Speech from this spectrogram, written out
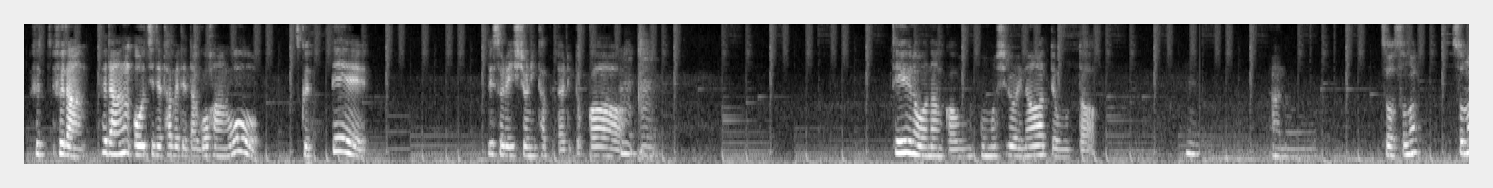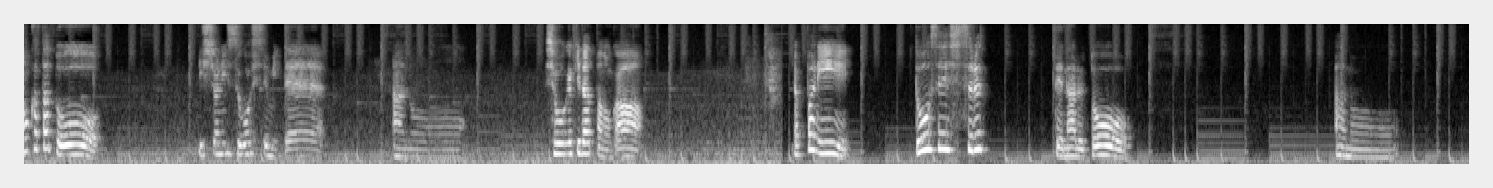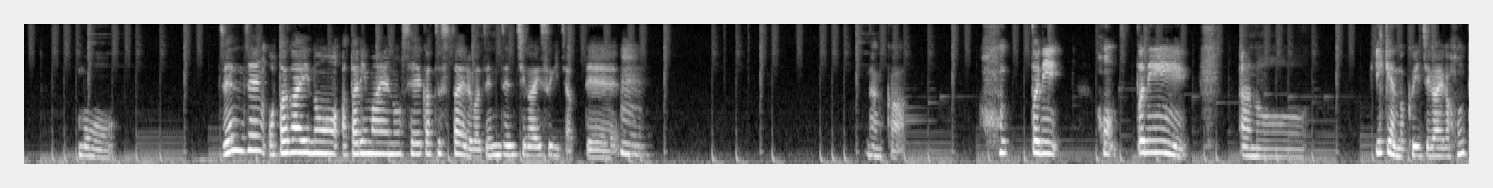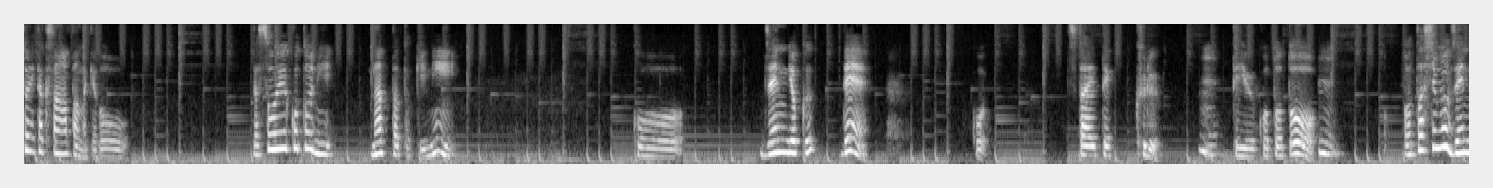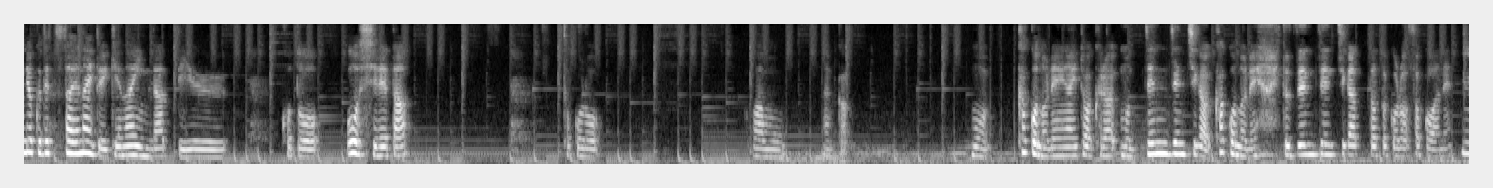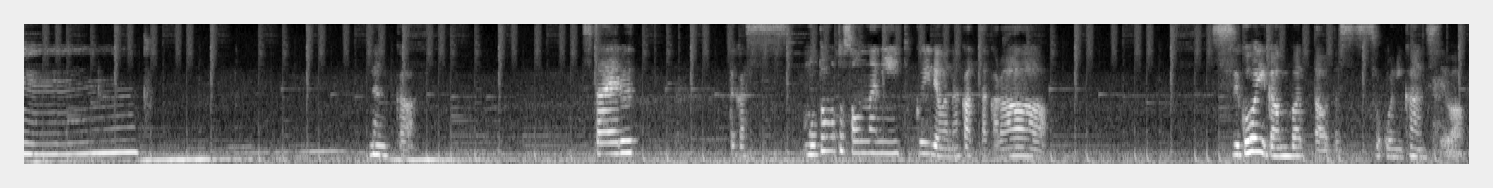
ふ普段普段お家で食べてたご飯を作ってでそれ一緒に食べたりとか、うんっていうのはなんかお面白いなって思った、うん。あのそうそのその方と一緒に過ごしてみてあの衝撃だったのがやっぱり同棲するってなるとあのもう全然お互いの当たり前の生活スタイルが全然違いすぎちゃって、うんなんか本当に本当にあの意見の食い違いが本当にたくさんあったんだけどだそういうことになった時にこう全力でこう伝えてくるっていうこととうん私も全力で伝えないといけないんだっていうことを知れたところはもうなんかもう過去の恋愛とは比べもう全然違う。過去の恋愛と全然違ったところそこはね。うんなんか伝えるだからもともとそんなに得意ではなかったからすごい頑張った私そこに関しては、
